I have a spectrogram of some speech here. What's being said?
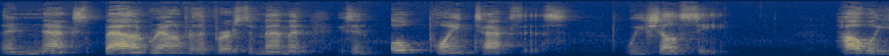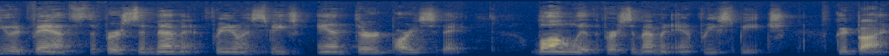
the next battleground for the First Amendment is in Oak Point, Texas. We shall see. How will you advance the First Amendment, freedom of speech, and third parties today? Long live the First Amendment and free speech. Goodbye.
